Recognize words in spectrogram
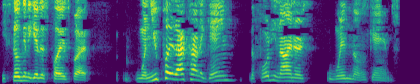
He's still going to get his plays, but when you play that kind of game, the 49ers win those games.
